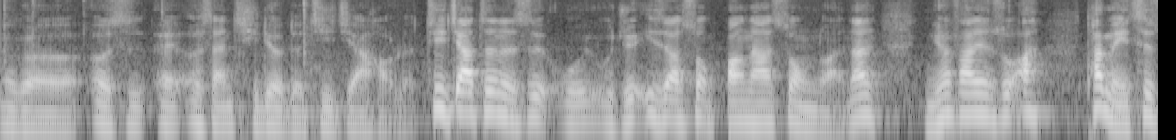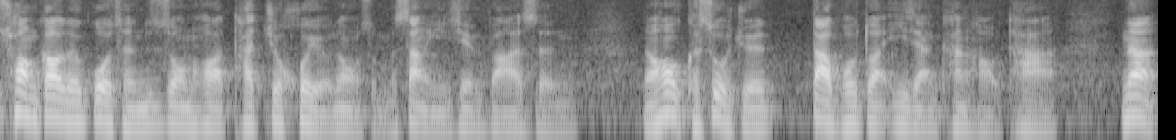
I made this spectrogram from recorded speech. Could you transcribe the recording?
那个二四哎二三七六的技嘉好了，技嘉真的是我我觉得一直要送帮他送暖，那你会发现说啊，他每次创高的过程之中的话，他就会有那种什么上影线发生，然后可是我觉得大波段依然看好它。那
